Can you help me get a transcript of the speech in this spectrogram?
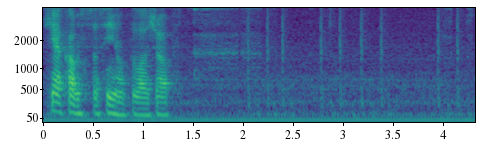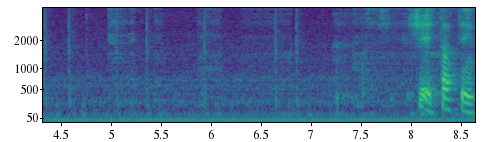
Here comes the scene of blowjob. She is touching.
